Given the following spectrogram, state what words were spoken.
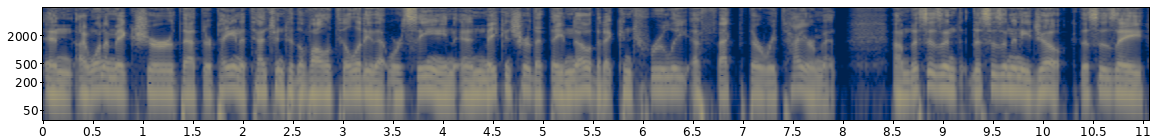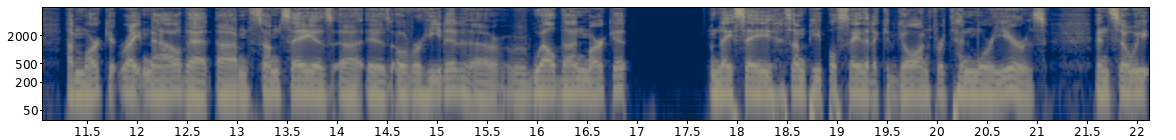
and I want to make sure that they're paying attention to the volatility that we're seeing and making sure that they know that it can truly affect their retirement. Um, this isn't this isn't any joke. This is a, a market right now that um, some say is uh, is overheated. A well done market, and they say some people say that it could go on for ten more years. And so we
